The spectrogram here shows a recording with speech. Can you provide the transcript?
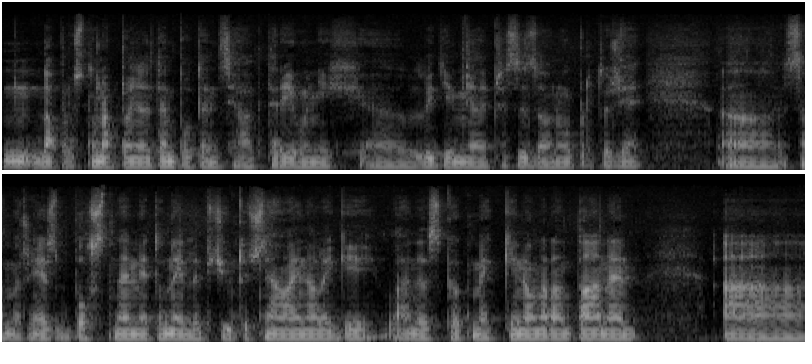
naprosto naplnil ten potenciál, který u nich uh, lidi měli před sezónou, protože uh, samozřejmě s Bostonem je to nejlepší útočná line ligy, Landeskog, McKinnon, Rantanen a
